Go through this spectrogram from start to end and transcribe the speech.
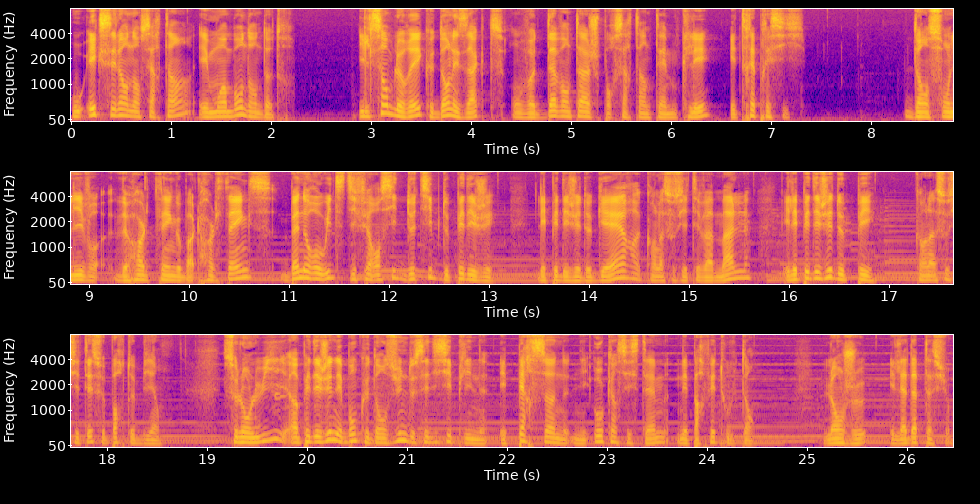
ou excellent dans certains et moins bon dans d'autres? Il semblerait que dans les actes, on vote davantage pour certains thèmes clés et très précis. Dans son livre The Hard Thing About Hard Things, Ben Horowitz différencie deux types de PDG. Les PDG de guerre, quand la société va mal, et les PDG de paix, quand la société se porte bien. Selon lui, un PDG n'est bon que dans une de ces disciplines, et personne ni aucun système n'est parfait tout le temps. L'enjeu est l'adaptation.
